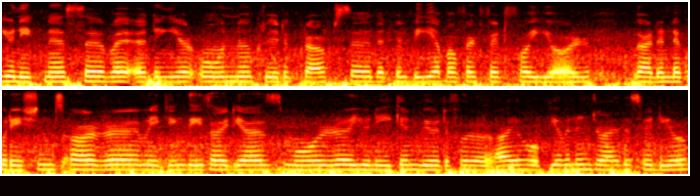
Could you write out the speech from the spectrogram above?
uniqueness uh, by adding your own uh, creative crafts uh, that will be a perfect fit for your garden decorations or making these ideas more unique and beautiful. I hope you will enjoy this video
